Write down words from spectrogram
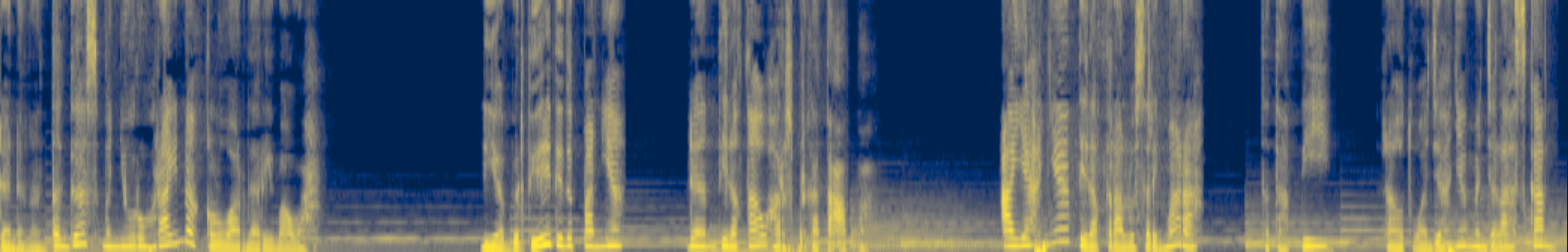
dan dengan tegas menyuruh Raina keluar dari bawah. Dia berdiri di depannya dan tidak tahu harus berkata apa. Ayahnya tidak terlalu sering marah, tetapi raut wajahnya menjelaskan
